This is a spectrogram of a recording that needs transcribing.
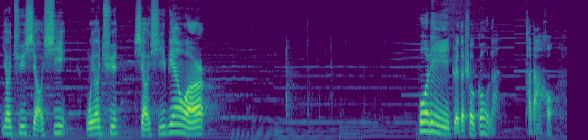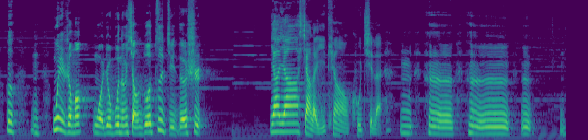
要去小溪，我要去小溪边玩儿。玻璃觉得受够了，他大吼：“嗯嗯，为什么我就不能想做自己的事？”丫丫吓了一跳，哭起来。嗯哼哼嗯嗯，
